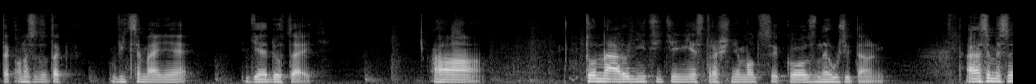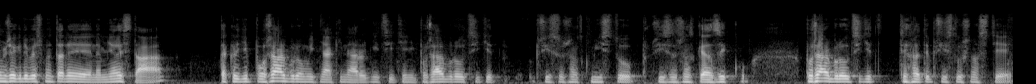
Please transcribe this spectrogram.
tak ono se to tak víceméně děje doteď. A to národní cítění je strašně moc jako zneužitelný. A já si myslím, že kdybychom tady neměli stát, tak lidi pořád budou mít nějaký národní cítění, pořád budou cítit příslušnost k místu, příslušnost k jazyku, pořád budou cítit tyhle ty příslušnosti,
